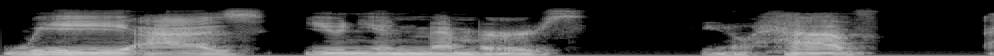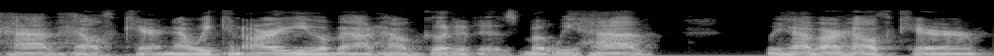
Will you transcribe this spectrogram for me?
we as union members, you know, have have health care. Now we can argue about how good it is, but we have we have our health care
